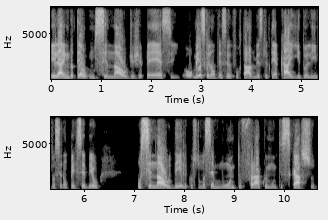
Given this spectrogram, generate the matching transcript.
ele ainda ter algum sinal de GPS, ou mesmo que ele não tenha sido furtado, mesmo que ele tenha caído ali e você não percebeu, o sinal dele costuma ser muito fraco e muito escasso.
